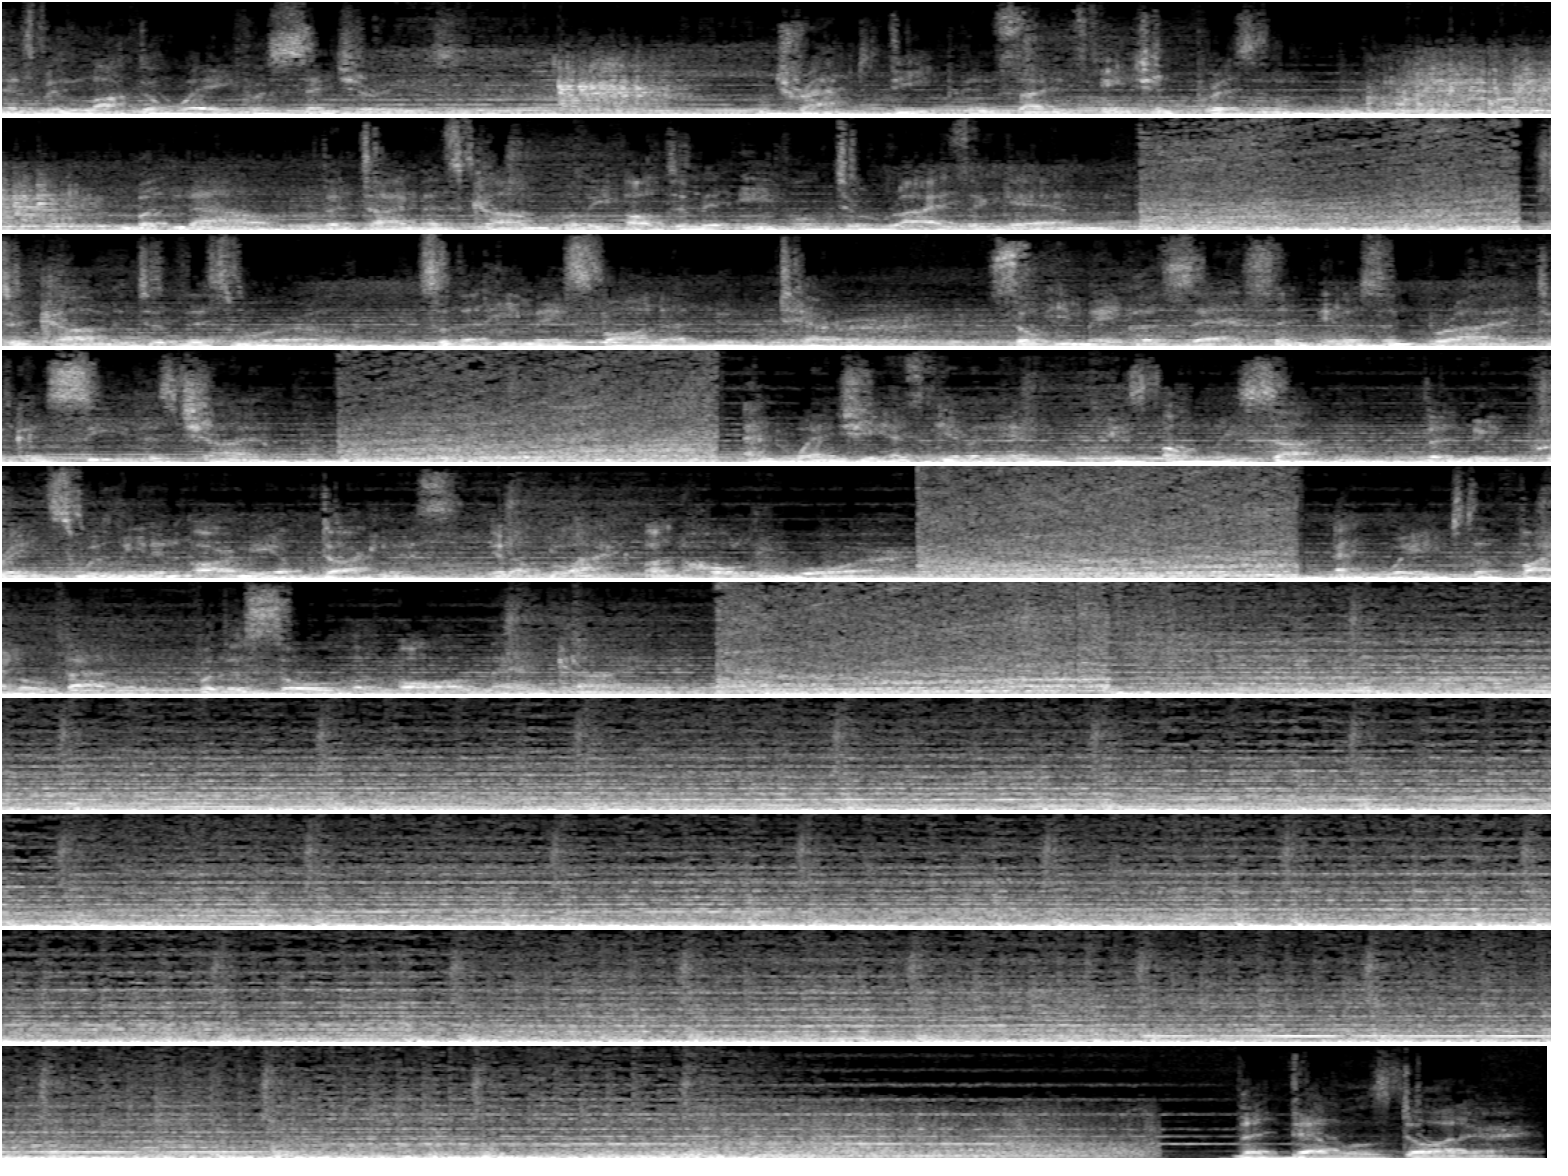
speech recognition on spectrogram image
has been locked away for centuries, trapped deep inside its ancient prison. But now, the time has come for the ultimate evil to rise again. To come into this world so that he may spawn a new terror. So he may possess an innocent bride to conceive his child. When she has given him his only son, the new prince will lead an army of darkness in a black, unholy war. And wage the final battle for the soul of all mankind. The Devil's Daughter.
